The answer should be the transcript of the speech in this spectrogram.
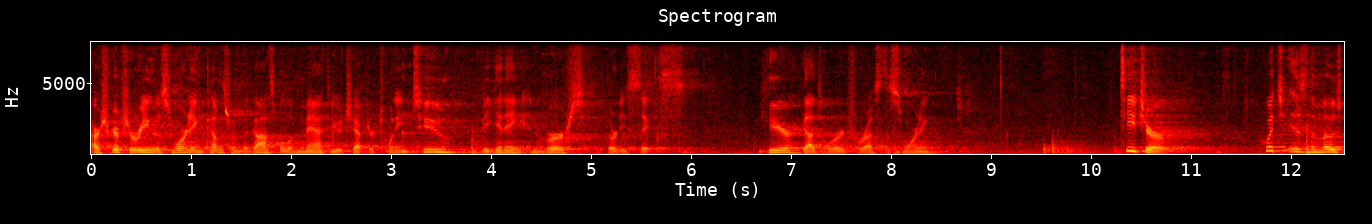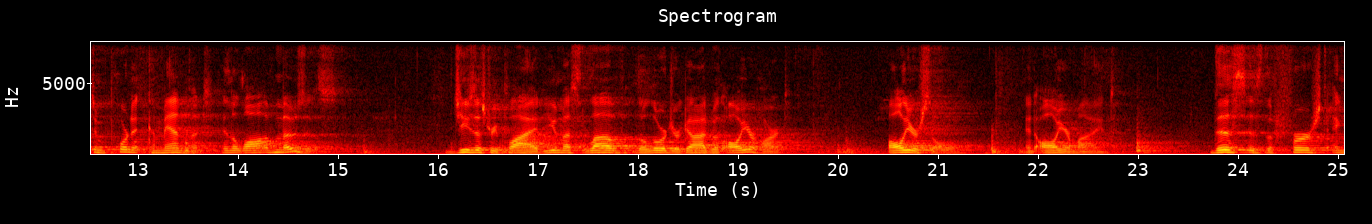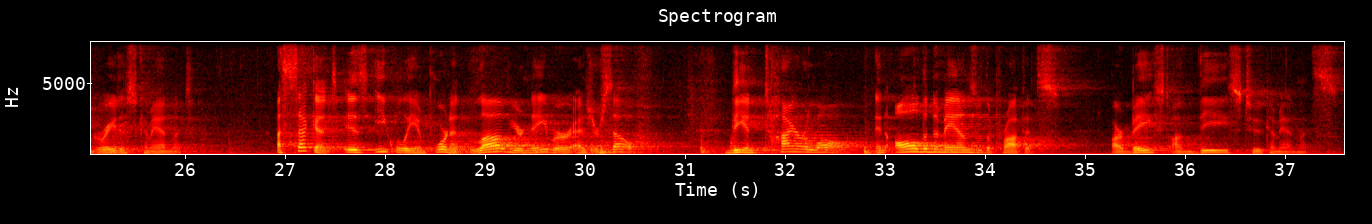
Our scripture reading this morning comes from the Gospel of Matthew, chapter 22, beginning in verse 36. Hear God's word for us this morning. Teacher, which is the most important commandment in the law of Moses? Jesus replied, You must love the Lord your God with all your heart, all your soul, and all your mind. This is the first and greatest commandment. A second is equally important love your neighbor as yourself. The entire law and all the demands of the prophets are based on these two commandments.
